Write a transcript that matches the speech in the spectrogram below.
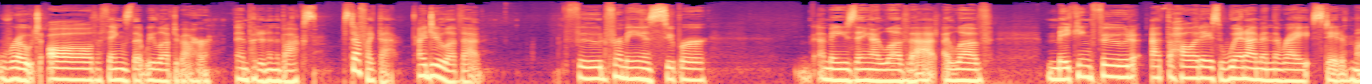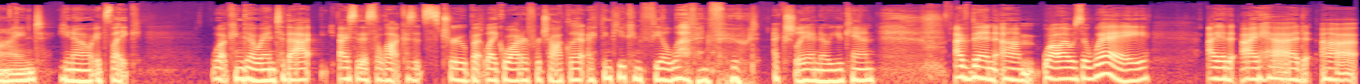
wrote all the things that we loved about her and put it in the box. Stuff like that. I do love that. Food for me is super amazing. I love that. I love making food at the holidays when I'm in the right state of mind. You know, it's like what can go into that. I say this a lot because it's true, but like water for chocolate, I think you can feel love in food. Actually, I know you can. I've been um, while I was away. I had I had uh,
